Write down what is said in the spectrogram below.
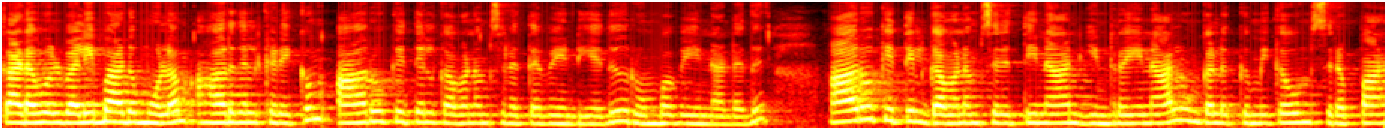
கடவுள் வழிபாடு மூலம் ஆறுதல் கிடைக்கும். ஆரோக்கியத்தில் கவனம் செலுத்த வேண்டியது ரொம்பவே நல்லது. ஆரோக்கியத்தில் கவனம் செலுத்தினால் இன்றைய நாள் உங்களுக்கு மிகவும் சிறப்பான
